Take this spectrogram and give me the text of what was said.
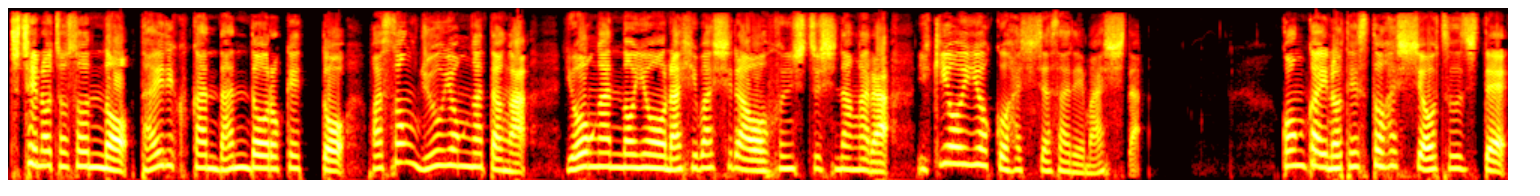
チチェの貯村の大陸間弾道ロケットファソン14型が溶岩のような火柱を噴出しながら勢いよく発射されました。今回のテスト発射を通じて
